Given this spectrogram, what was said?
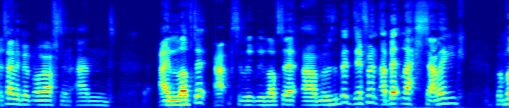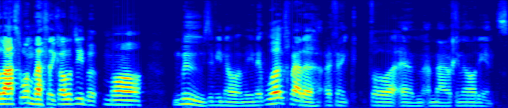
a tiny bit more often, and I loved it. Absolutely loved it. Um, it was a bit different, a bit less selling than the last one, less psychology, but more moves, if you know what I mean. It works better, I think, for an American audience.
